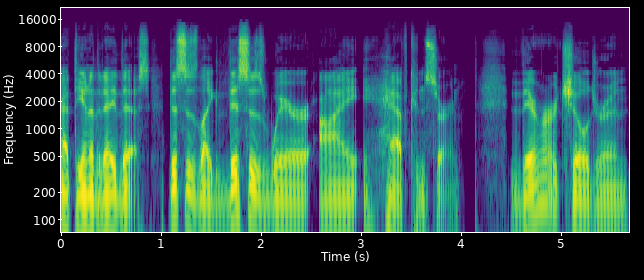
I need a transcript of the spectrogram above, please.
at the end of the day, this this is like this is where I have concern. There are children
